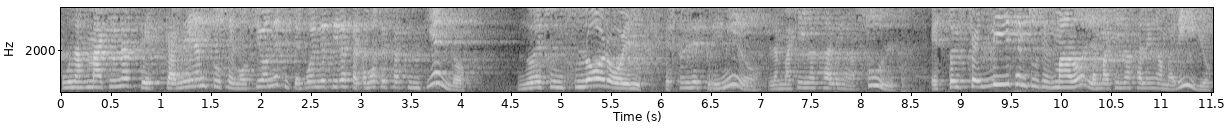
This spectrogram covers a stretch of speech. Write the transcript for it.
unas máquinas que escanean tus emociones y te pueden decir hasta cómo te estás sintiendo. No es un floro el estoy deprimido, la máquina sale en azul. Estoy feliz, entusiasmado, la máquina sale en amarillo.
